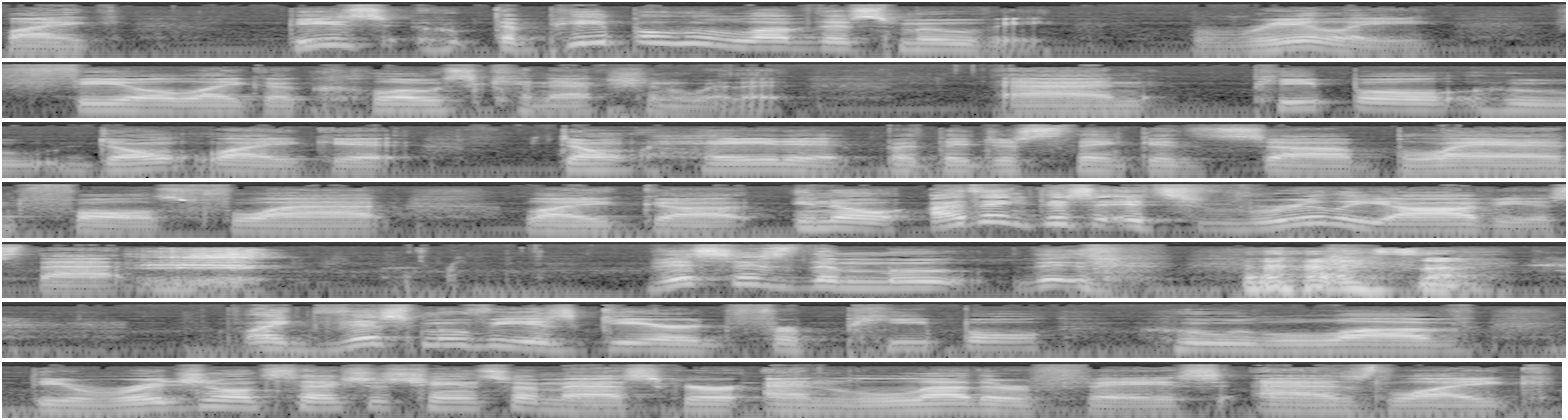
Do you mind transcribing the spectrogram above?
Like these, the people who love this movie really feel like a close connection with it, and people who don't like it don't hate it, but they just think it's uh, bland, falls flat. Like uh, you know, I think this it's really obvious that this is the movie. like this movie is geared for people who love the original Texas Chainsaw Massacre and Leatherface as like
